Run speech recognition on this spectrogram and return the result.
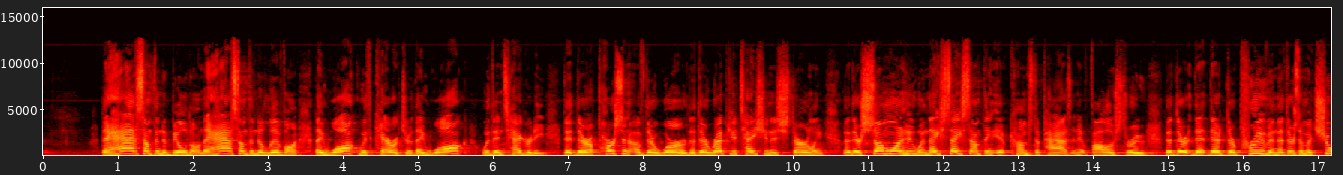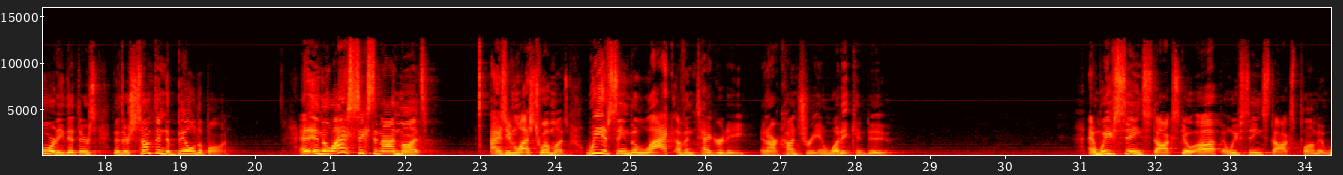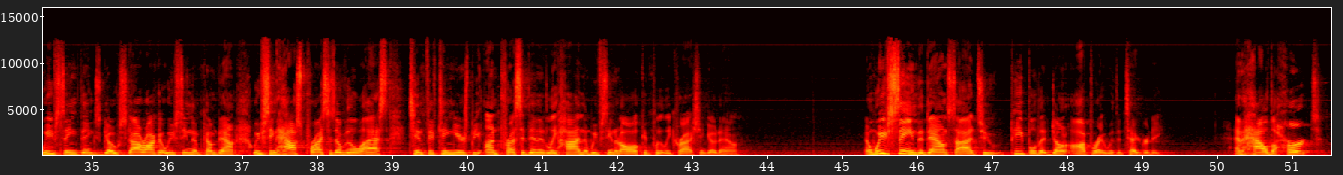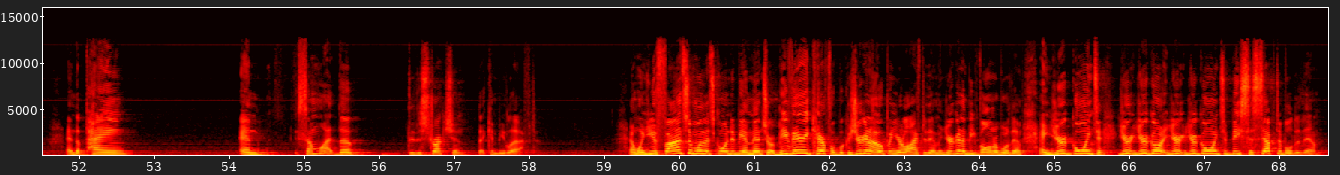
They have something to build on, they have something to live on. They walk with character, they walk with integrity, that they're a person of their word, that their reputation is sterling, that they're someone who, when they say something, it comes to pass and it follows through, that they're, that they're, they're proven, that there's a maturity, that there's, that there's something to build upon. And in the last six to nine months, actually, in the last 12 months, we have seen the lack of integrity in our country and what it can do. And we've seen stocks go up and we've seen stocks plummet. We've seen things go skyrocket. We've seen them come down. We've seen house prices over the last 10, 15 years be unprecedentedly high, and then we've seen it all completely crash and go down. And we've seen the downside to people that don't operate with integrity and how the hurt and the pain and somewhat the, the destruction that can be left. And when you find someone that's going to be a mentor, be very careful because you're going to open your life to them and you're going to be vulnerable to them and you're going to, you're, you're going, you're, you're going to be susceptible to them.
